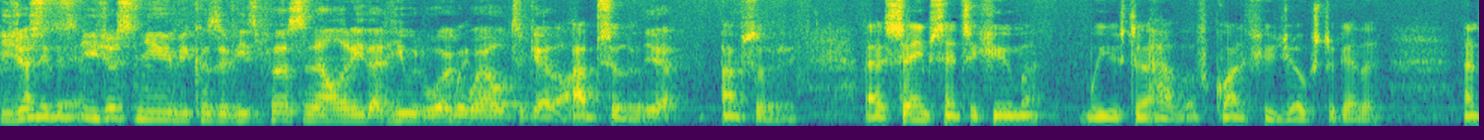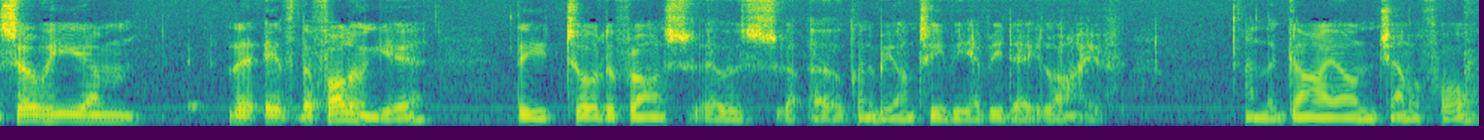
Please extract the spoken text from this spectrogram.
You just And if it- you just knew because of his personality that he would work We- well together. Absolutely. Yeah. Absolutely. Uh, same sense of humour. We used to have quite a few jokes together. And so he, um, the, if the following year, the Tour de France uh, was uh, uh, going to be on TV every day live. And the guy on Channel 4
